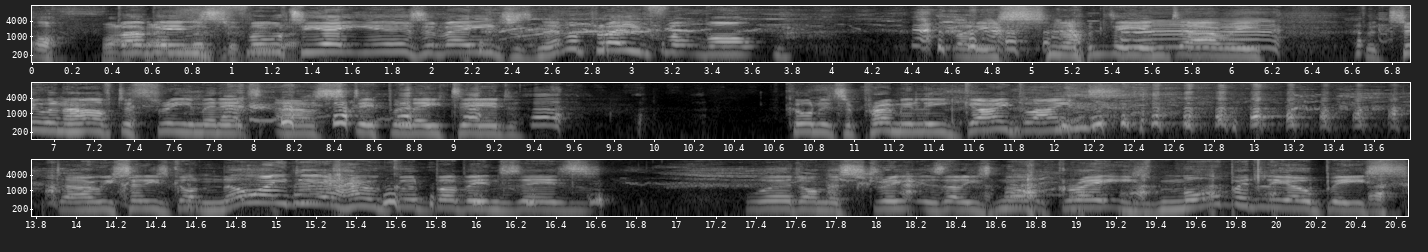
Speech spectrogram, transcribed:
Oh, fuck, I'd Bubbins, to do that. 48 years of age, has never played football, but he snogged Ian Dowie for two and a half to three minutes as stipulated. According to Premier League guidelines, Dowie said he's got no idea how good Bubbins is. Word on the street is that he's not great, he's morbidly obese.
